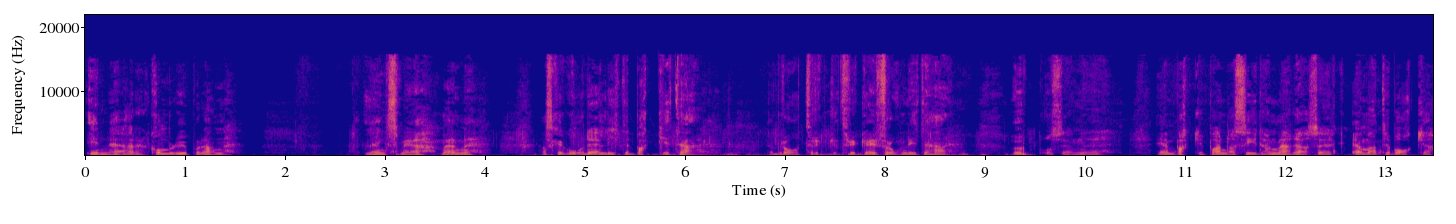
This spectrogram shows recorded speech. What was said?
In här kommer du på den längs med men jag ska gå, det är lite backigt här. Det är bra att trycka, trycka ifrån lite här upp och sen eh, en backe på andra sidan med det så är man tillbaka.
